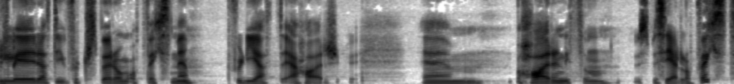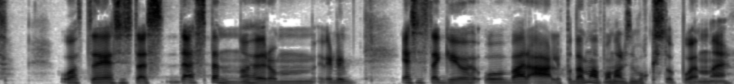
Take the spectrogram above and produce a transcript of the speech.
eller at de får spørre om oppveksten min. Fordi at jeg har, har en litt sånn spesiell oppvekst. Og at eh, jeg syns det, det er spennende å høre om Eller jeg syns det er gøy å, å være ærlig på den. At man har liksom vokst opp på en eh,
